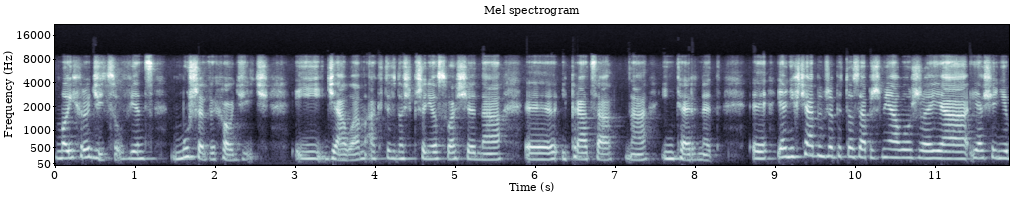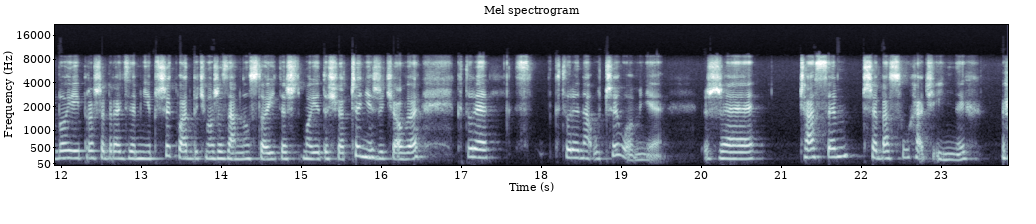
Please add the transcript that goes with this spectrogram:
moich rodziców, więc muszę wychodzić i działam. Aktywność przeniosła się na e, i praca na internet. Ja nie chciałabym, żeby to zabrzmiało, że ja, ja się nie boję i proszę brać ze mnie przykład. Być może za mną stoi też moje doświadczenie życiowe, które, które nauczyło mnie, że czasem trzeba słuchać innych,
